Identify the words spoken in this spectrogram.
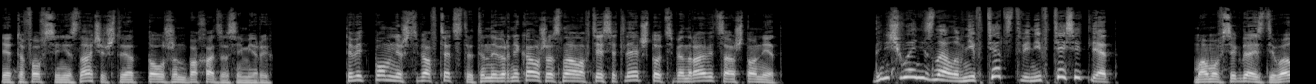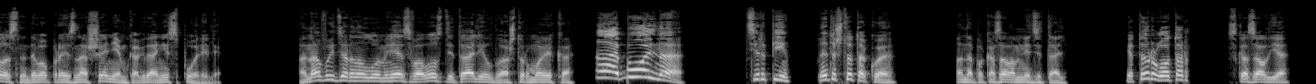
«Это вовсе не значит, что я должен бахать за семерых. Ты ведь помнишь себя в детстве, ты наверняка уже знала в десять лет, что тебе нравится, а что нет». «Да ничего я не знала в детстве, ни в десять лет». Мама всегда издевалась над его произношением, когда они спорили. Она выдернула у меня из волос детали Ил-2 штурмовика. «А, больно!» «Терпи. Это что такое?» Она показала мне деталь. «Это ротор», — сказал я.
